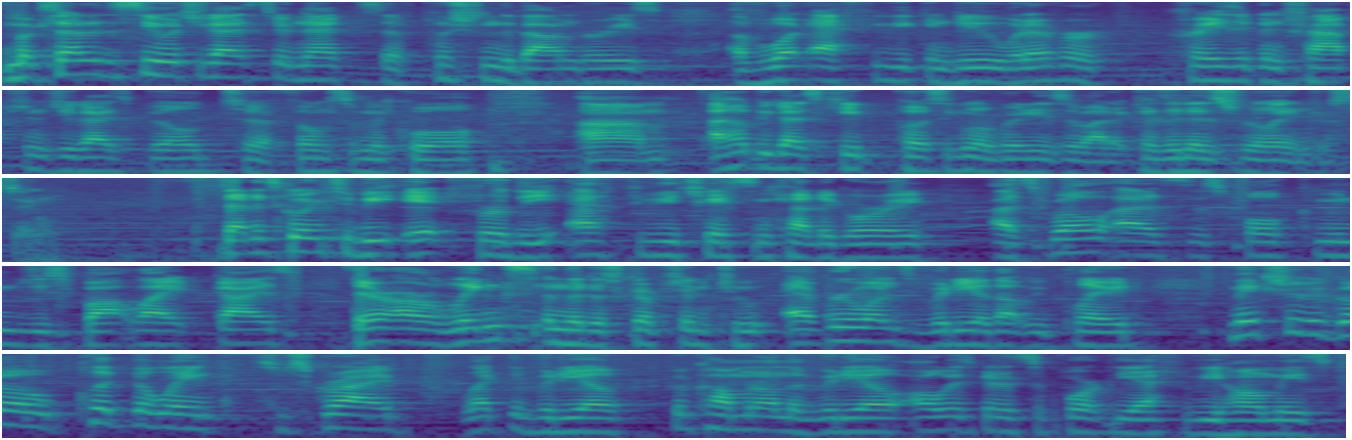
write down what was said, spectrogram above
I'm excited to see what you guys do next of pushing the boundaries of what FPV can do, whatever crazy contraptions you guys build to film something cool. Um, I hope you guys keep posting more videos about it because it is really interesting. That is going to be it for the FPV chasing category, as well as this whole community spotlight. Guys, there are links in the description to everyone's video that we played. Make sure to go click the link, subscribe, like the video, go comment on the video. Always to support the FPV homies.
